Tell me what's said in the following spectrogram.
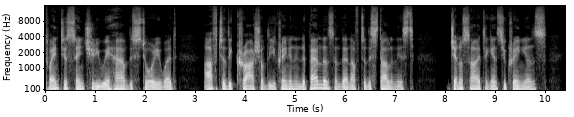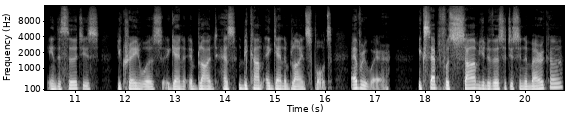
20th century, we have the story where after the crash of the Ukrainian independence and then after the Stalinist genocide against Ukrainians in the 30s, Ukraine was again a blind, has become again a blind spot everywhere, except for some universities in America.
